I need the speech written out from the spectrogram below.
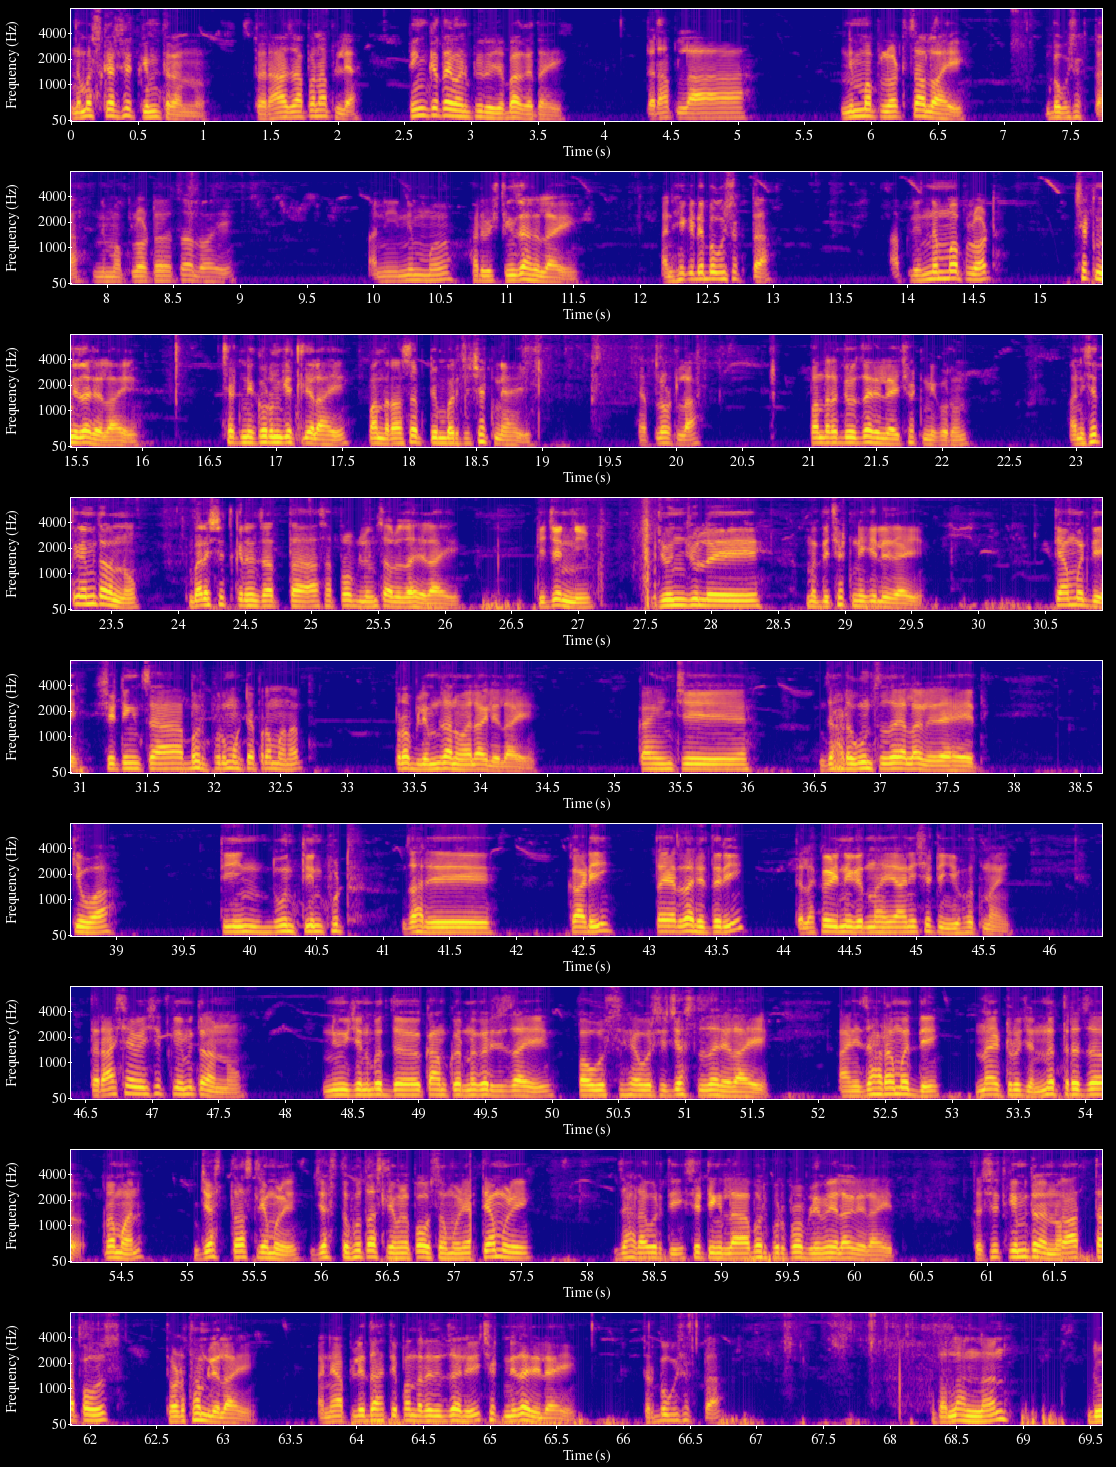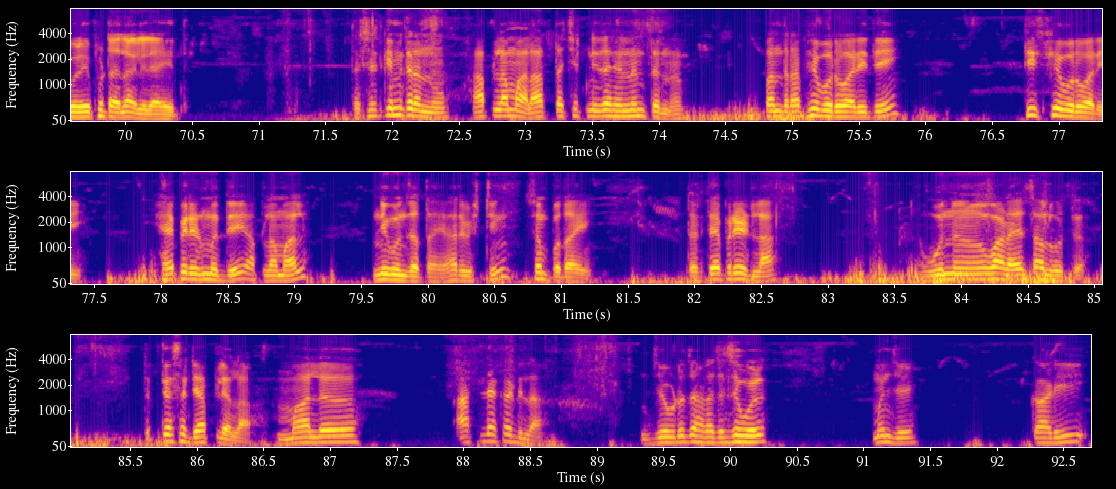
नमस्कार शेतकरी मित्रांनो. तर आज आपण आपल्या पिंक तैवान पिरूच्या बागत आहे. तर आपला निम्मा प्लॉट चालू आहे. बघू शकता निम्मा प्लॉट चालू आहे. आणि निम्म हार्वेस्टिंग झालेलं आहे. आणि इकडे बघू शकता आपली निम्मा प्लॉट छटणी झालेला आहे. छटणी करून घेतलेला आहे. पंधरा सप्टेंबरची छटणी आहे. ह्या प्लॉटला पंधरा दिवस झालेला आहे छटणी करून. आणि शेतकरी मित्रांनो बऱ्याच शेतकऱ्यांचा आत्ता असा प्रॉब्लेम चालू झालेला आहे. की ज्यांनी जून जुलै मध्ये छटणी केलेली आहे. त्यामध्ये शेटिंगचा भरपूर मोठ्या प्रमाणात प्रॉब्लेम जाणवायला लागलेला आहे. काहींचे झाडं उंच जायला लागलेले आहेत किंवा तीन दोन तीन फूट झाले काडी तयार झाली तरी त्याला कळी निघत नाही आणि शेटिंग होत नाही. तर अशा वेळी शेतकरी मित्रांनो नियोजनबद्ध काम करणं गरजेचं आहे. पाऊस ह्या वर्षी जास्त झालेला आहे आणि झाडामध्ये नायट्रोजन नत्रचं प्रमाण जास्त असल्यामुळे जास्त होत असल्यामुळे पावसामुळे त्यामुळे झाडावरती सेटिंगला भरपूर प्रॉब्लेम यायला लागलेला आहेत तर शेतकरी मित्रांनो आत्ता पाऊस थोडा थांबलेला आहे आणि आपले दहा ते पंधरा दिवस झाले छटणी झालेली आहे. तर बघू शकता आता लहान लहान डोळे फुटायला लागलेले आहेत. तर शेतकरी मित्रांनो आपला माल आत्ता छटणी झाल्यानंतरनं पंधरा फेब्रुवारी ते तीस फेब्रुवारी ह्या पिरियडमध्ये आपला माल निघून जात आहे हार्वेस्टिंग संपत आहे. तर त्या पिरियडला ऊन वाढायला चालू होतं. तर त्यासाठी आपल्याला माल आतल्या काडीला जेवढं झाडाच्या जवळ म्हणजे काडी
